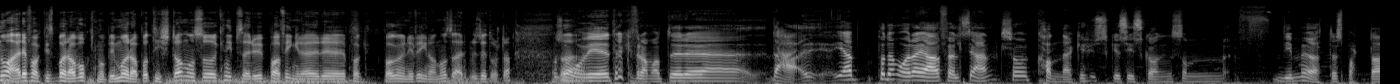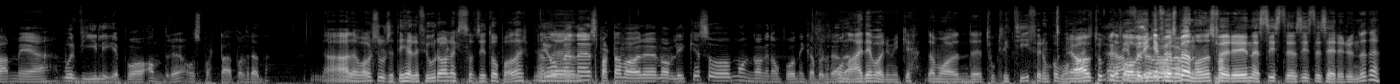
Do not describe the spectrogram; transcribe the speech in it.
Nå er det faktisk bare å våkne opp i morgen på tirsdag, og så knipser du et par, fingre, eh, par, par ganger i fingrene, og så er det plutselig torsdag. Og så må vi trekke fram at det er, jeg, På de åra jeg har følt Stjernen, så kan jeg ikke huske sist gang som vi møter Sparta med hvor vi ligger på andre og Sparta er på tredje. Nei, det var vel stort sett i hele fjor Alex at vi oppå der. jo, eh, men eh, Sparta var, var vel ikke så mange ganger oppe og nikka på Å nei, det var de ikke. De var, det tok litt tid før de kom opp. Ja, det tok det litt var tid vel ikke før spennende før i neste siste, siste serierunde, det.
